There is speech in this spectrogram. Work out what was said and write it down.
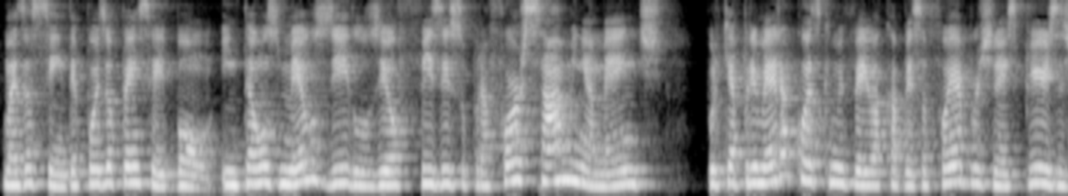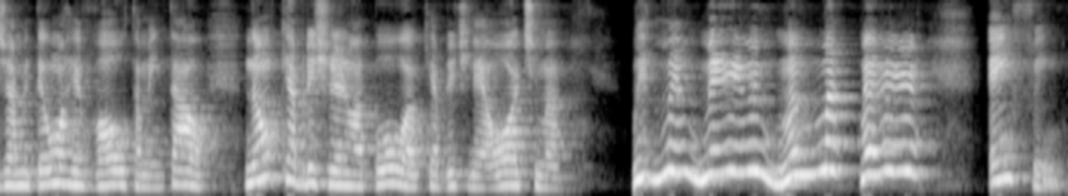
Mas assim, depois eu pensei, bom, então os meus ídolos e eu fiz isso para forçar a minha mente, porque a primeira coisa que me veio à cabeça foi a Britney Spears e já me deu uma revolta mental. Não que a Britney não é boa, que a Britney é ótima. Enfim,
